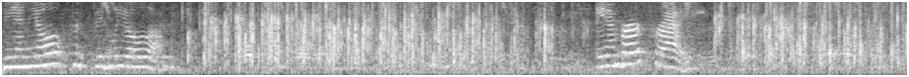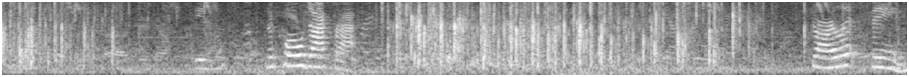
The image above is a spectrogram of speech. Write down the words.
Daniel Castigliola. Amber Craig. Nicole Jackrat. Charlotte Fain.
